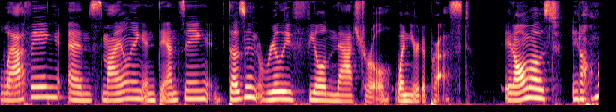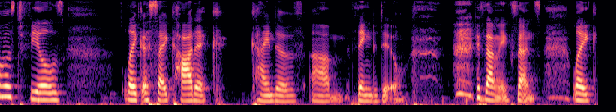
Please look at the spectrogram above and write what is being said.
laughing and smiling and dancing doesn't really feel natural when you're depressed. It almost it almost feels like a psychotic kind of um, thing to do, if that makes sense. Like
